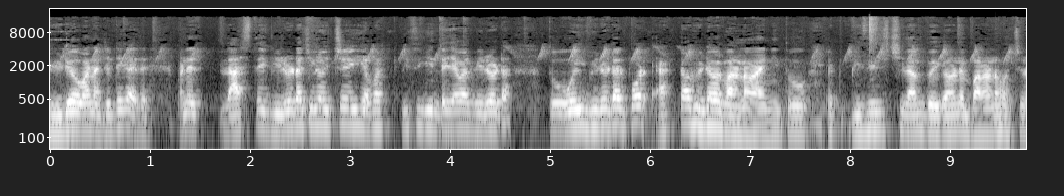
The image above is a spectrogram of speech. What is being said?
ভিডিও বানাচ্ছি, ঠিক আছে? মানে লাস্টে ভিডিওটা ছিল হচ্ছে এই আমার পিসি কিনতে যাওয়ার ভিডিওটা তো ওই ভিডিওটার পর একটাও ভিডিও আমার বানানো হয়নি। তো একটু বিজি ছিলাম, তো এই কারণে বানানো হচ্ছিল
